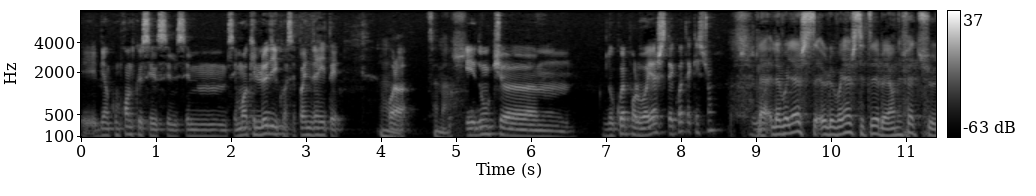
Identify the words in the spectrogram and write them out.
et bien comprendre que c'est moi qui le dis, quoi. C'est pas une vérité. Voilà. Ça marche. Et donc, euh, donc ouais, pour le voyage, c'était quoi ta question? Le voyage, le voyage, c'était, ben, en effet, tu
